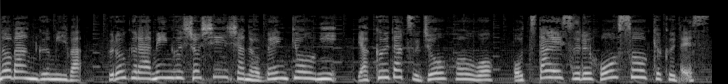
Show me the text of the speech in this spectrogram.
この番組は、プログラミング初心者の勉強に役立つ情報をお伝えする放送局です。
